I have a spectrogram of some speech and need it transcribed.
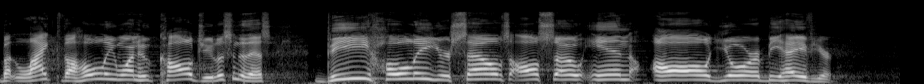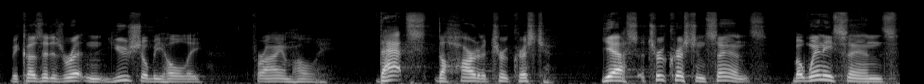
but like the Holy One who called you, listen to this, be holy yourselves also in all your behavior, because it is written, You shall be holy, for I am holy. That's the heart of a true Christian. Yes, a true Christian sins, but when he sins,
